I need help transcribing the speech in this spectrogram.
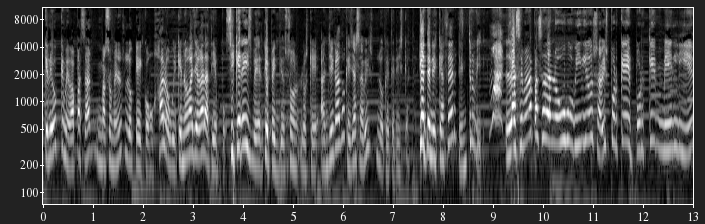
creo que me va a pasar más o menos lo que con Halloween, que no va a llegar a tiempo. Si queréis ver qué pedidos son los que han llegado, que ya sabéis lo que tenéis que hacer. ¿Qué tenéis que hacer? Dentro vídeo. La semana pasada no hubo vídeos, ¿sabéis por qué? Porque me lié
